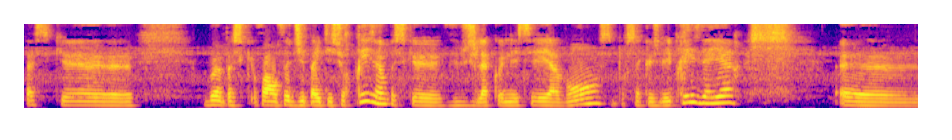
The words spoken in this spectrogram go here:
parce que bon, parce que enfin en fait j'ai pas été surprise hein, parce que vu que je la connaissais avant, c'est pour ça que je l'ai prise d'ailleurs. Euh,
